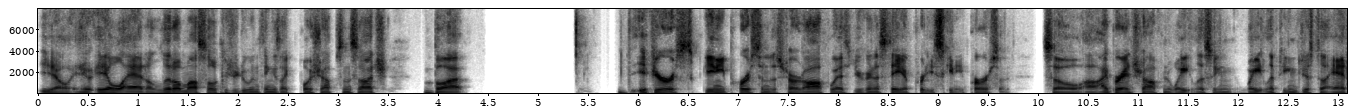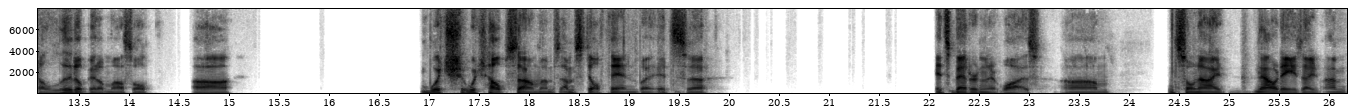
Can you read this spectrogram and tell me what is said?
you know it, it'll add a little muscle because you're doing things like push-ups and such. But if you're a skinny person to start off with, you're going to stay a pretty skinny person. So uh, I branched off into weightlifting, weightlifting just to add a little bit of muscle, uh, which which helps some. I'm I'm still thin, but it's uh, it's better than it was. Um, and so now I nowadays I, I'm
